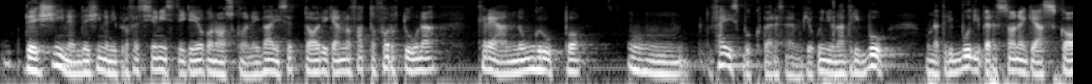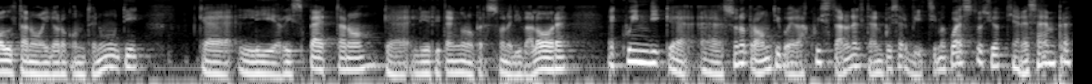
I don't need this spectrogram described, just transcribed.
decine e decine di professionisti che io conosco nei vari settori che hanno fatto fortuna creando un gruppo, un Facebook per esempio, quindi una tribù, una tribù di persone che ascoltano i loro contenuti, che li rispettano, che li ritengono persone di valore e quindi che eh, sono pronti poi ad acquistare nel tempo i servizi, ma questo si ottiene sempre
